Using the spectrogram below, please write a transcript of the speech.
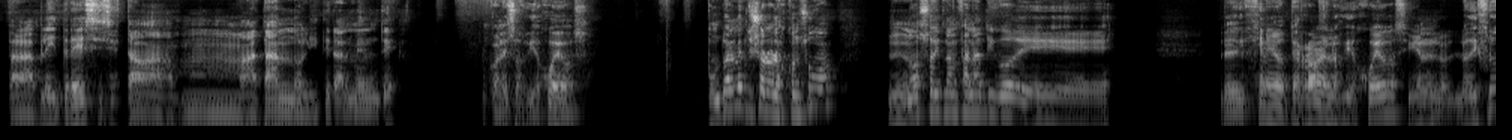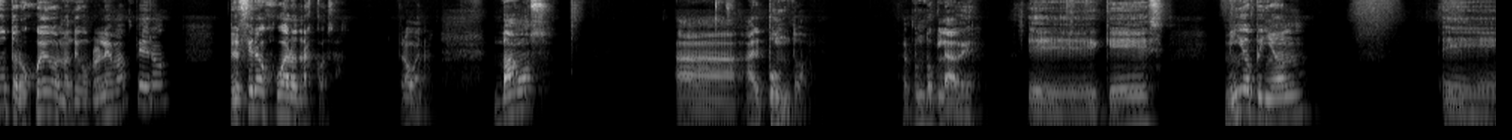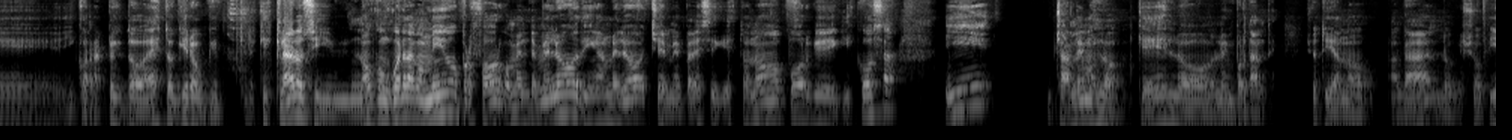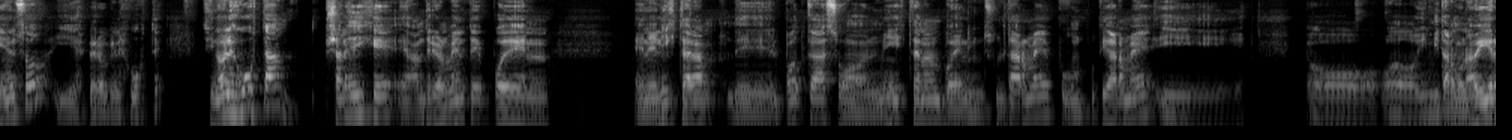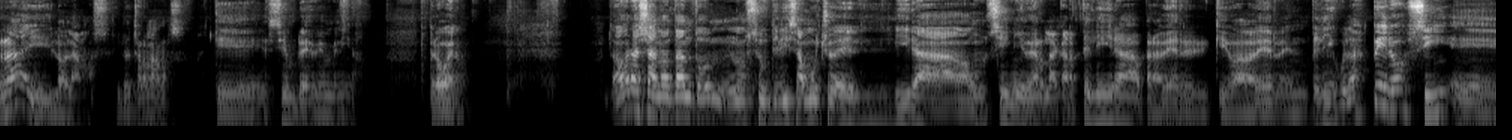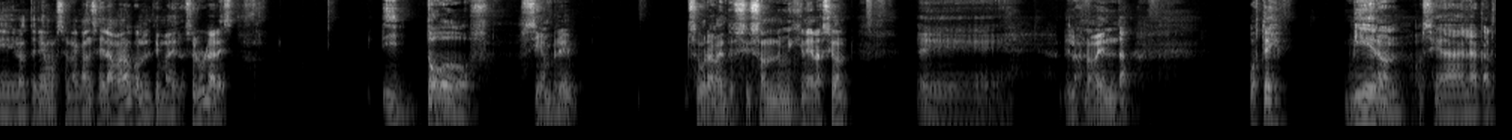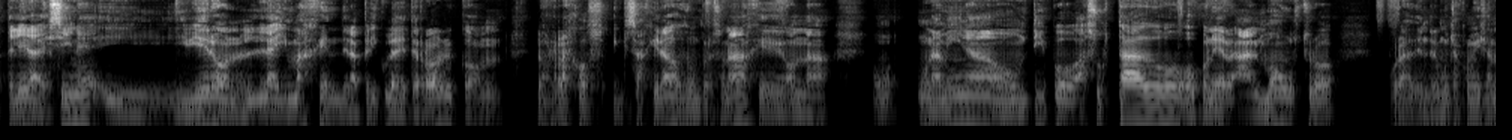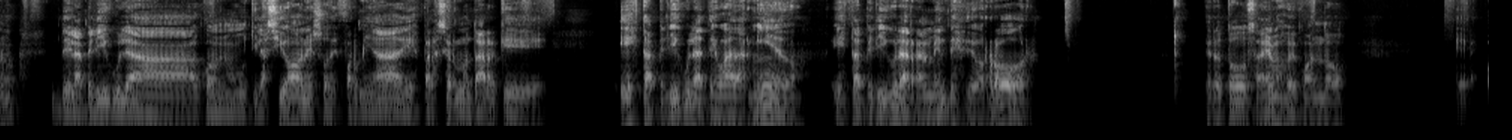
para la Play 3 y se estaba matando literalmente con esos videojuegos. Puntualmente yo no los consumo, no soy tan fanático de del género terror en los videojuegos, si bien lo, lo disfruto, lo juego, no tengo problema, pero Prefiero jugar otras cosas. Pero bueno, vamos al punto. Al punto clave. Eh, que es mi opinión. Eh, y con respecto a esto quiero que, es claro, si no concuerda conmigo, por favor coméntemelo, díganmelo, che, me parece que esto no, porque X cosa, y charlémoslo, que es lo importante. Yo estoy dando acá lo que yo pienso y espero que les guste. Si no les gusta, ya les dije eh, anteriormente, pueden en el Instagram del podcast o en mi Instagram pueden insultarme, putearme y o, invitarme a una birra y lo hablamos y lo charlamos, que siempre es bienvenido. Pero bueno, ahora ya no tanto, no se utiliza mucho el ir a un cine y ver la cartelera para ver qué va a haber en películas, pero sí eh, lo teníamos en alcance de la mano con el tema de los celulares. Y todos, siempre, seguramente si son de mi generación, eh, de los 90, ustedes vieron, o sea, la cartelera de cine y vieron la imagen de la película de terror con los rasgos exagerados de un personaje, onda, una mina o un tipo asustado, o poner al monstruo, entre muchas comillas, ¿no? De la película con mutilaciones o deformidades para hacer notar que esta película te va a dar miedo. Esta película realmente es de horror. Pero todos sabemos que cuando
